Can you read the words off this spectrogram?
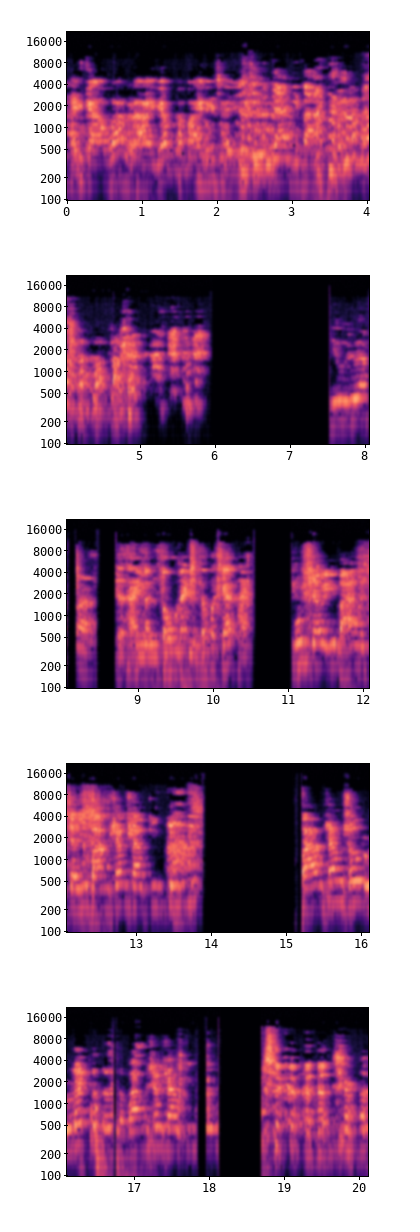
thầy cao quá rồi ai dám làm bạn với thầy. Chia ra gì bạn vui lắm mà. Thưa thầy mình tu đây mình đâu có chết thầy. Muốn chơi với bạn thì chơi với ba mươi sáu sao kim cương ba mươi sáu số roulette của tôi là ba mươi sáu sao kim cương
